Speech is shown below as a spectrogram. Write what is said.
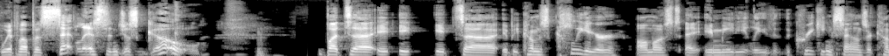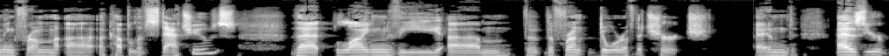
Whip up a set list and just go. But uh, it it it uh, it becomes clear almost uh, immediately that the creaking sounds are coming from uh, a couple of statues that line the um the the front door of the church. And as you're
